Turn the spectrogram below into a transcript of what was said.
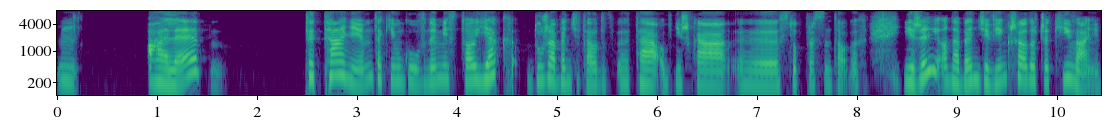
mm, ale pytaniem takim głównym jest to, jak duża będzie ta, ta obniżka e, stóp procentowych. Jeżeli ona będzie większa od oczekiwań,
